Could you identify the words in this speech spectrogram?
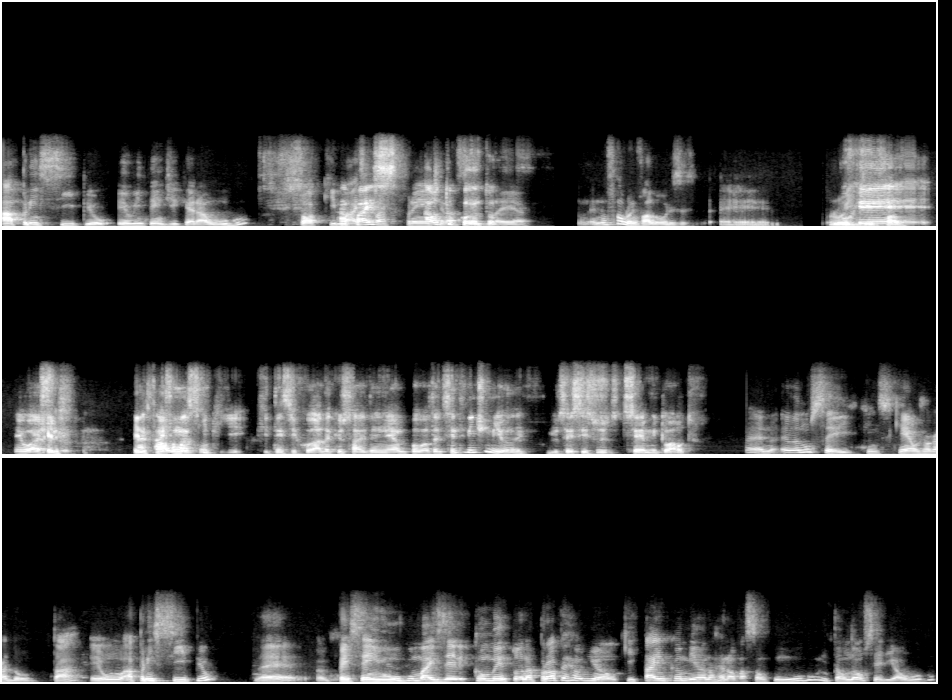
A princípio, eu entendi que era Hugo, só que Rapaz, mais para frente alto na quanto? Assembleia, ele não falou em valores, é, Luiz. Porque eu acho ele, ele a, falou a informação que, que tem circulado é que o salário do Daniel é por volta de 120 mil, né? Não sei se isso seria muito alto. É, eu não sei quem, quem, é o jogador, tá? Eu, a princípio, né, pensei em Hugo, mas ele comentou na própria reunião que está encaminhando a renovação com Hugo, então não seria Hugo.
